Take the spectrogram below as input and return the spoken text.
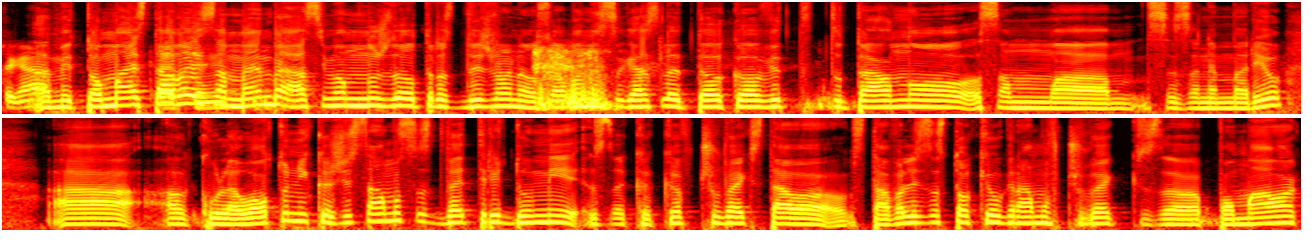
сега. Ами то май става и за мен, бе. Аз имам нужда от раздвижване, особено сега след този COVID. Тотално съм а, се занемарил. А, а колелото ни кажи само с две-три думи за какъв човек става. Става ли за 100 кг човек, за по-малък,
